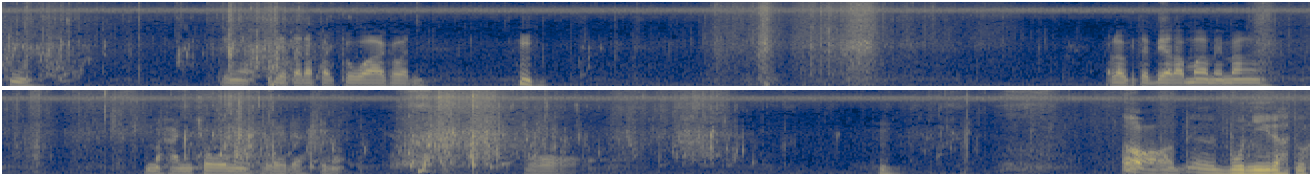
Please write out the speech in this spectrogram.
Hmm. tengok dia tak dapat keluar kawan. Kalau kita biar lama memang memang hancur ni. Boleh dia tengok. Oh. Hmm. oh bunyi dah tu.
